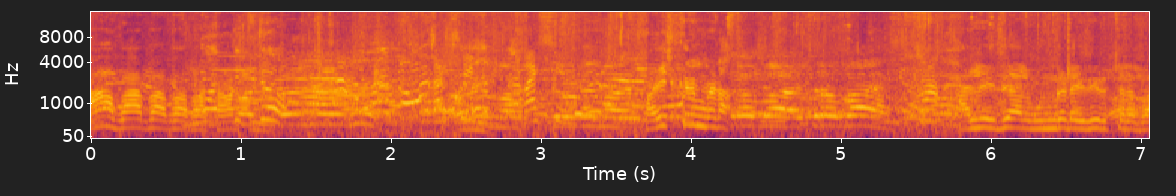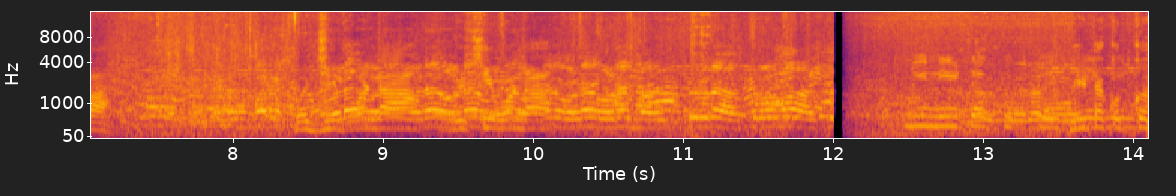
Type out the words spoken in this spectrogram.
ಹಾಂ ಬಾ ಬಾ ಬಾ ಬಾ ಐಸ್ ಕ್ರೀಮ್ ಬೇಡ. ಅಲ್ಲಿ ಇದೆ ಅಲ್ಲಿ ಮುಂದ್ಗಡೆ ಇದಿರ್ತಾರೆ ಬಾ. ಬಜ್ಜಿ ಬೋಂಡ ಮಿರ್ಚಿ ಬೋಂಡ. ನೀಟಾಗಿ ಕೂತ್ಕೊ. ನೀಟಾಗಿ ಊಟ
